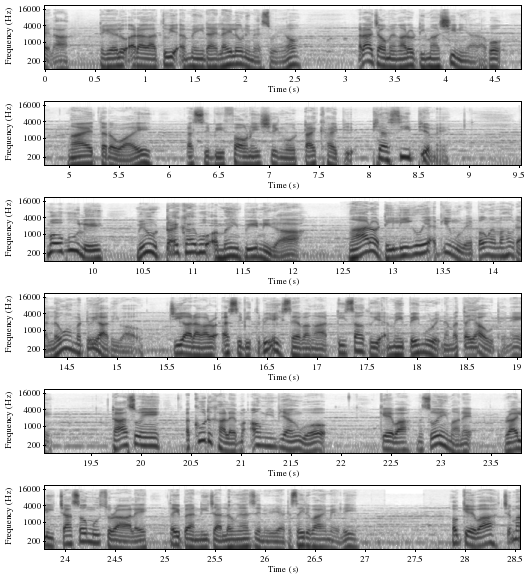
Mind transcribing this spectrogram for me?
ရဲ့လား တကယ်လို့အဲ့ဒါကသူ့ရဲ့အမိန်တိုင်းလိုက်လုပ်နေမယ်ဆိုရင်ရောအဲ့ဒါကြောင့်ပဲငါတို့ဒီမှာရှိနေရတာပေါ့ငါရဲ့တရဝါကြီး SCP Foundation ကိုတိုက်ခိုက်ပြီးဖျက်ဆီးပစ်မယ်မဟုတ်ဘူးလေမင်းကိုတိုက်ခိုက်ဖို့အမိန်ပေးနေတာငါကတော့ဒီလီကိုရဲ့အပြုတ်မှုတွေပုံမှန်မဟုတ်တာလုံးဝမတွေ့ရသေးပါဘူးကြည်ရတာကတော့ SCP-387 ကတိဆောက်သူရဲ့အမိန်ပေးမှုတွေနဲ့မတက်ရဘူးထင်တယ်ဒါဆိုရင်အခုတခါလည်းမအောင်မြင်ပြန်ဘူးပေါ့ကဲပါမစိုးရိမ်ပါနဲ့ Riley ကြာဆုံးမှုဆိုတာကလည်းသိပ္ပံနီးကြလုပ်ငန်းစဉ်တွေရဲ့တစ်စိတ်တစ်ပိုင်းပဲလေ ဟုတ်ကဲ့ပါကျွန်မ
